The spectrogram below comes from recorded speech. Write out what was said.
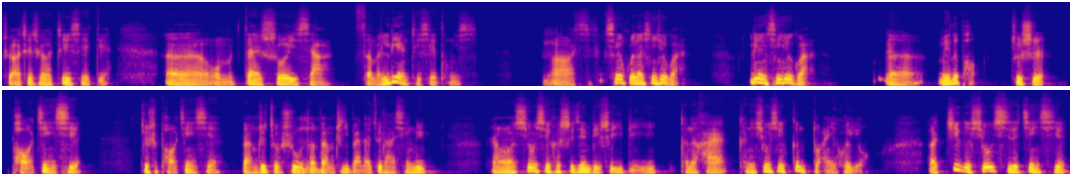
主要这就这些点，呃，我们再说一下怎么练这些东西啊。先回到心血管，练心血管，呃，没得跑，就是跑间歇，就是跑间歇，百分之九十五到百分之一百的最大心率，然后休息和时间比是一比一，可能还可能休息更短也会有，呃，这个休息的间歇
